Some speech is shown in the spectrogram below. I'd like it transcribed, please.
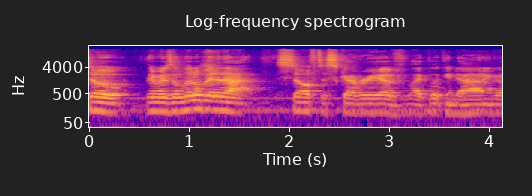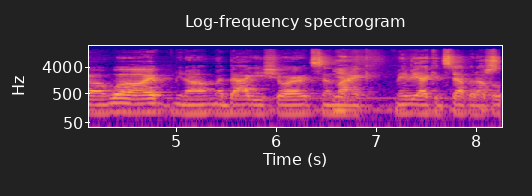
So there was a little bit of that self discovery of like looking down and going, whoa, I you know my baggy shorts and Yeah. like maybe I could step it up a little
